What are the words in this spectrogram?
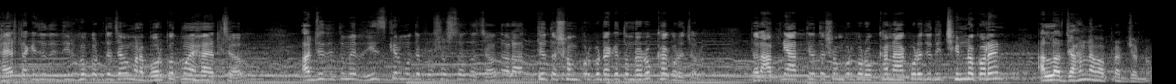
হায়াতটাকে যদি দীর্ঘ করতে চাও মানে বরকতময় হায়াত চাও, আর যদি তুমি রিস্কের মধ্যে প্রশস্ততা চাও, তাহলে আত্মীয়তার সম্পর্কটাকে তোমরা রক্ষা করে চলো। তাহলে আপনি আত্মীয়তার সম্পর্ক রক্ষা না করে যদি ছিন্ন করেন, আল্লাহর জাহান্নাম আপনার জন্য।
